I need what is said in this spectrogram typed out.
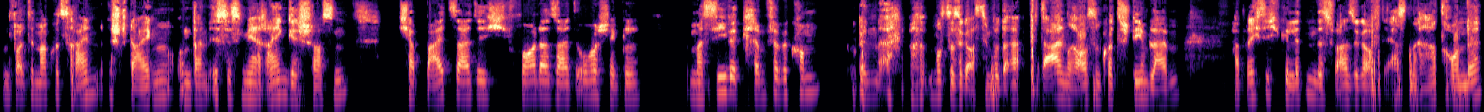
und wollte mal kurz reinsteigen und dann ist es mir reingeschossen. Ich habe beidseitig Vorderseite Oberschenkel massive Krämpfe bekommen, bin musste sogar aus den Pedalen raus und kurz stehen bleiben, habe richtig gelitten. Das war sogar auf der ersten Radrunde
